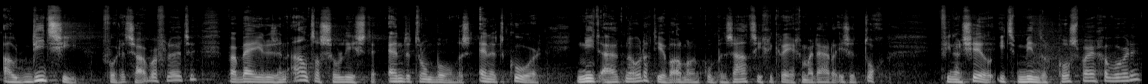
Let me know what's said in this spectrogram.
auditie voor het Zauberfleuten. Waarbij je dus een aantal solisten en de trombones en het koor niet uitnodigt. Die hebben allemaal een compensatie gekregen, maar daardoor is het toch financieel iets minder kostbaar geworden.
